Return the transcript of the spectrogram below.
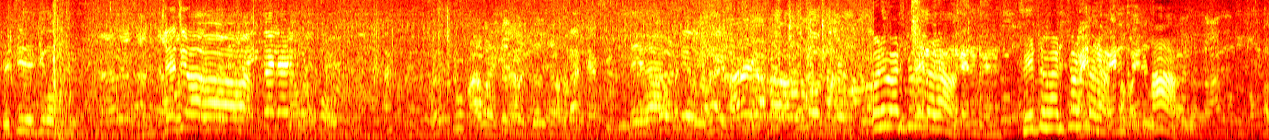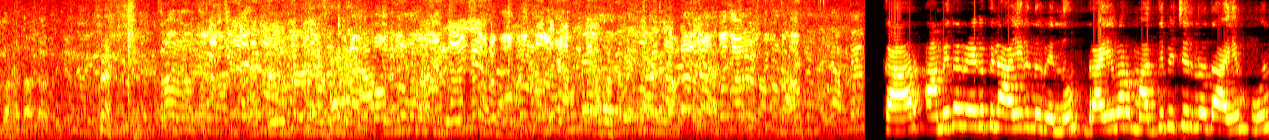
ചേച്ചി ചേച്ചി ചേച്ചി ചേച്ചി വാ വാ വാ സീറ്റ് മേടിച്ചോണ്ട് തരാം. ആ. കാർ അമിത വേഗത്തിലായിരുന്നുവെന്നും ഡ്രൈവർ മദ്യപിച്ചിരുന്നതായും മുൻ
